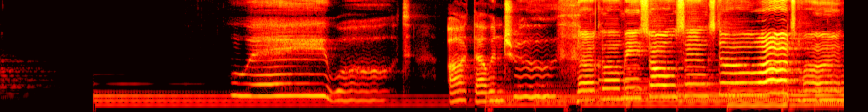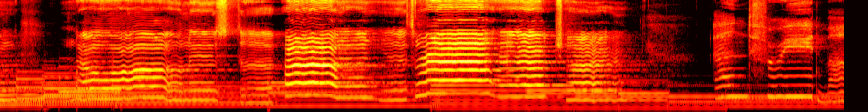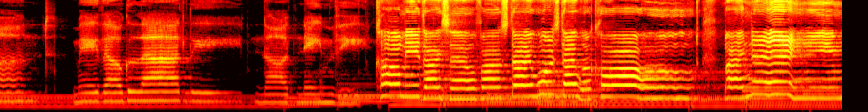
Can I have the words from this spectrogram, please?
Wehwalt, art thou in truth? Now call me so since thou art mine. Now on thyself as thy words thy were called. My name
